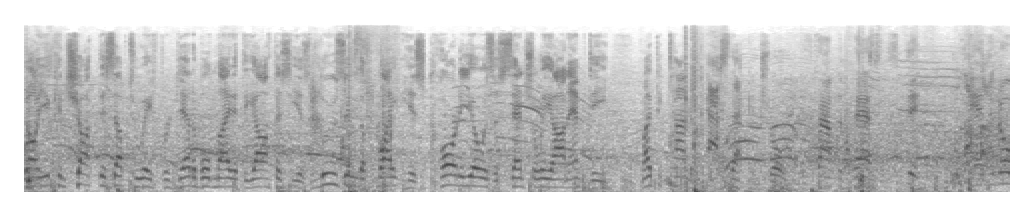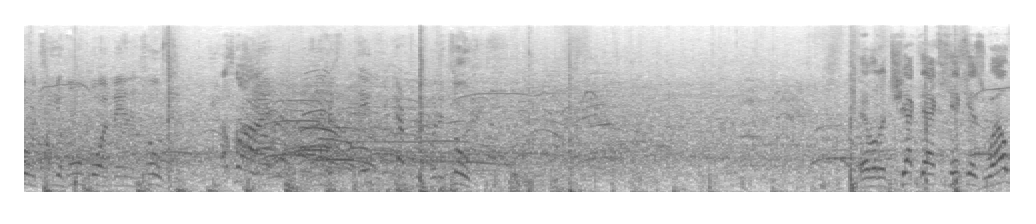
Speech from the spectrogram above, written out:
Well, you can chalk this up to a forgettable night at the office. He is losing the fight. His cardio is essentially on empty. Might be time to pass that control. It's time to pass the stick. Hand it over to your homeboy, man. It's over. You tried. It's effort, but it's over. Able to check that kick as well.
